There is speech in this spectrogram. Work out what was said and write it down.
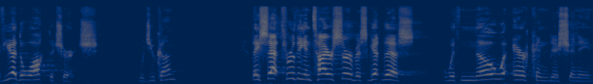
If you had to walk to church, would you come? They sat through the entire service, get this, with no air conditioning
